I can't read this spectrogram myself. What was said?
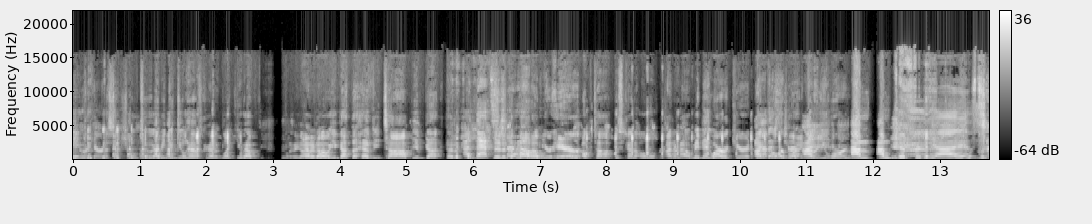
right? you were carotosexual too. I mean, you do have kind of like you have. I don't know. You got the heavy top. You've got kind of Uh, that's thin true. at the bottom. Your hair up top is kind of all over. I don't know. Maybe you are a carrot. I'm That is true. colorblind. I'm- Are you orange? i'm i'm good for the eyes you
